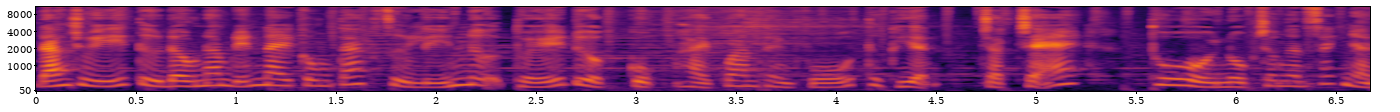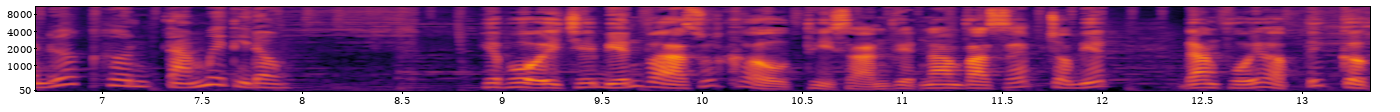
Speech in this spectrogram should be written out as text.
Đáng chú ý, từ đầu năm đến nay, công tác xử lý nợ thuế được Cục Hải quan thành phố thực hiện chặt chẽ, thu hồi nộp cho ngân sách nhà nước hơn 80 tỷ đồng. Hiệp hội Chế biến và Xuất khẩu Thủy sản Việt Nam VASEP cho biết đang phối hợp tích cực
